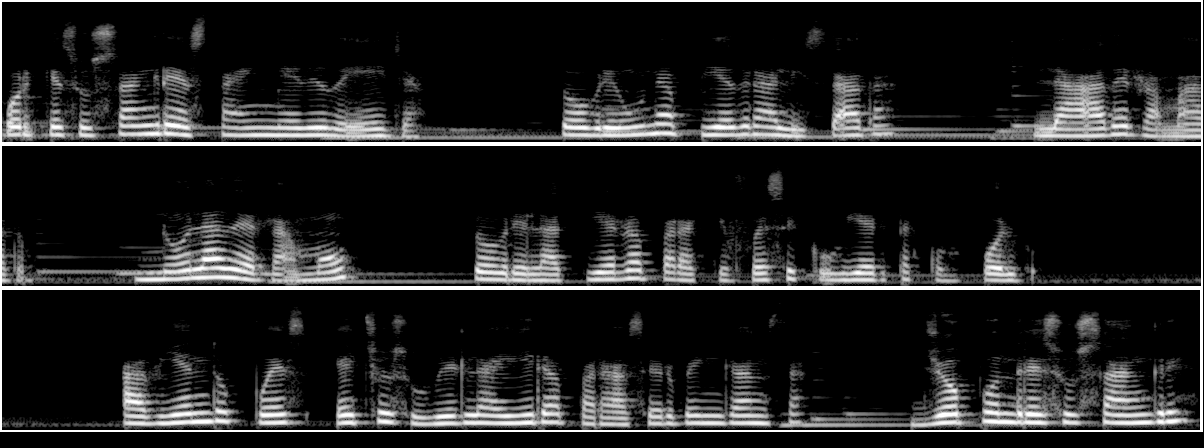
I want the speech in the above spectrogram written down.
Porque su sangre está en medio de ella, sobre una piedra alisada la ha derramado, no la derramó sobre la tierra para que fuese cubierta con polvo. Habiendo pues hecho subir la ira para hacer venganza, yo pondré su sangre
